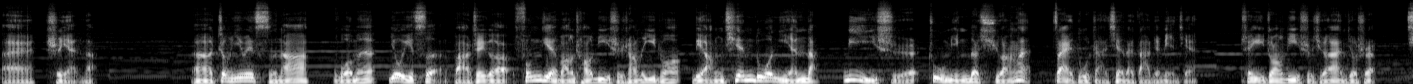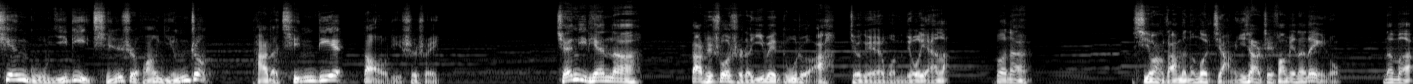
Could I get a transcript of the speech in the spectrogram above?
来饰演的。呃，正因为此呢，我们又一次把这个封建王朝历史上的一桩两千多年的历史著名的悬案再度展现在大家面前。这一桩历史悬案就是千古一帝秦始皇嬴政，他的亲爹到底是谁？前几天呢，大锤说史的一位读者啊，就给我们留言了，说呢，希望咱们能够讲一下这方面的内容。那么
